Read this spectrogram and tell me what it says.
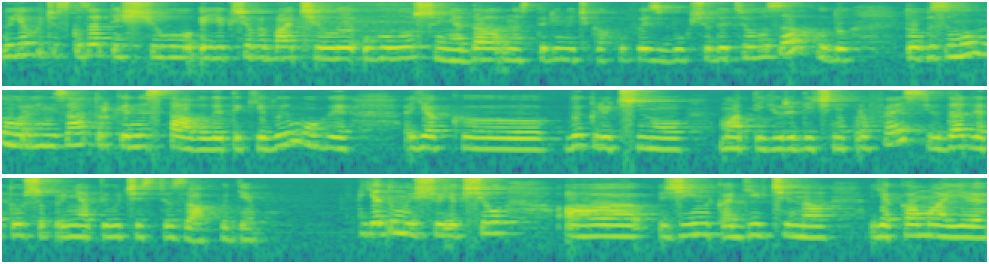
Ну я хочу сказати, що якщо ви бачили оголошення да, на сторіночках у Фейсбук щодо цього заходу, то безумовно організаторки не ставили такі вимоги, як е, виключно мати юридичну професію да, для того, щоб прийняти участь у заході. Я думаю, що якщо а, жінка, дівчина, яка має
